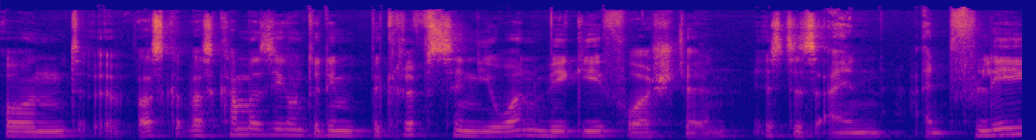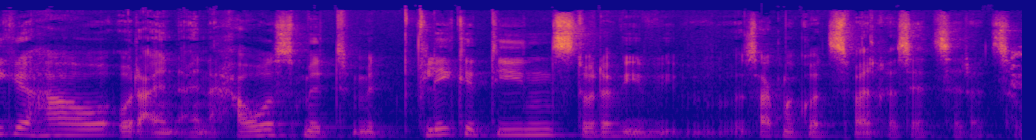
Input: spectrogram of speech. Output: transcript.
Und äh, was, was kann man sich unter dem Begriff Senioren-WG vorstellen? Ist es ein, ein Pflegehaus oder ein, ein Haus mit, mit Pflegedienst oder wie, wie, sag mal kurz zwei, drei Sätze dazu.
